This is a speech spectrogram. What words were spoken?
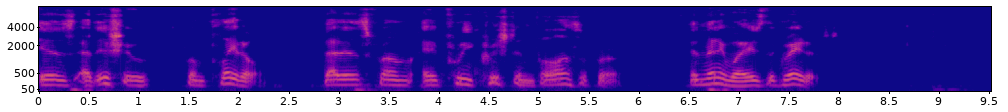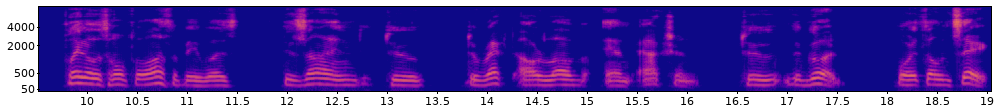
is at issue from Plato, that is, from a pre Christian philosopher, in many ways the greatest. Plato's whole philosophy was designed to direct our love and action to the good for its own sake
